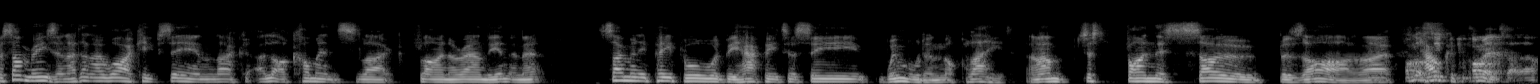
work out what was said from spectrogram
for some reason, I don't know why I keep seeing like a lot of comments like flying around the internet. So many people would be happy to see Wimbledon not played. And I'm just find this so bizarre. Like, I'm not how seeing could, comments like that.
